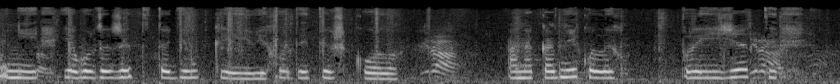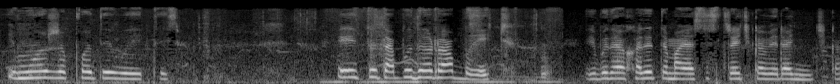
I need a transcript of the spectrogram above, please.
Ні, я буду жити тоді в Києві, ходити в школу. А на канікули приїжджати і може подивитись. І туди буду робити. І буде ходити моя сестричка Віронічка.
